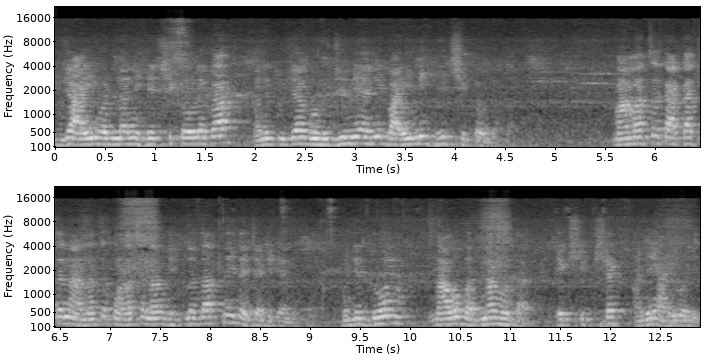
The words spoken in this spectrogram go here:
तुझ्या आई वडिलांनी हेच शिकवलं का? आणि तुझ्या गुरुजीने आणि बाईने हेच शिकवलं का? मामाचं काकाचं नानाचं कोणाचं नाव घेतलं जात नाही त्याच्या ठिकाणी. म्हणजे दोन नावं बदनाम होतात एक शिक्षक आणि आईवडील.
